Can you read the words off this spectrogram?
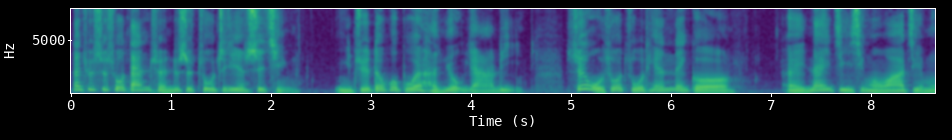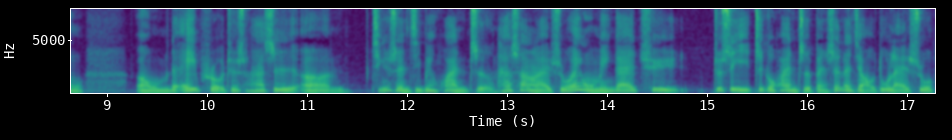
那就是说，单纯就是做这件事情，你觉得会不会很有压力？所以我说，昨天那个，哎，那一集新闻哇节目，呃，我们的 April 就是他是呃精神疾病患者，他上来说，哎，我们应该去，就是以这个患者本身的角度来说，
